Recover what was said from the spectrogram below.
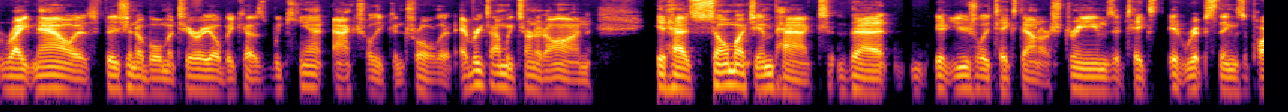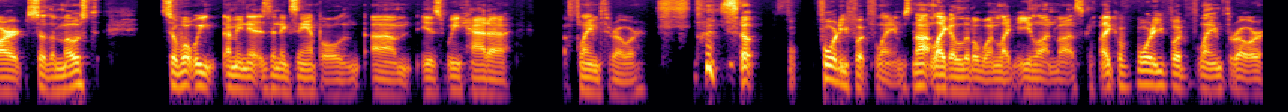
right now as fissionable material because we can't actually control it. Every time we turn it on, it has so much impact that it usually takes down our streams. It takes it rips things apart. So the most so what we I mean as an example um, is we had a, a flamethrower. so 40 foot flames, not like a little one like Elon Musk, like a 40 foot flamethrower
